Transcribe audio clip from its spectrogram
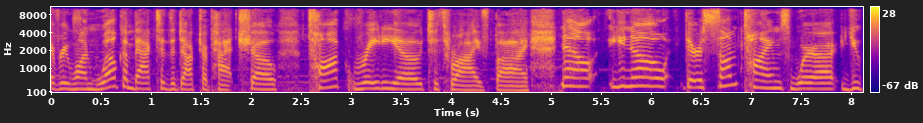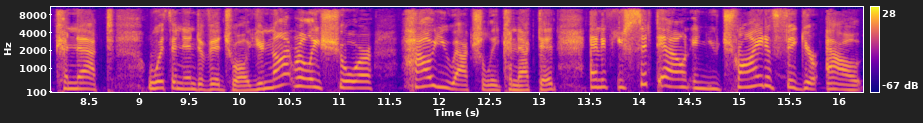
Everyone. Welcome back to the Dr. Pat Show. Talk radio to thrive by. Now, you know, there are some times where you connect with an individual. You're not really sure how you actually connected. And if you sit down and you try to figure out,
